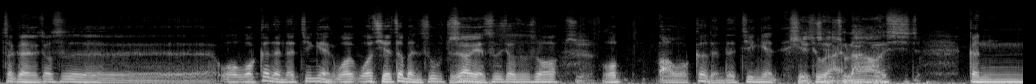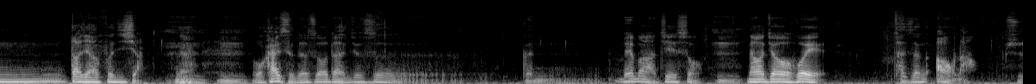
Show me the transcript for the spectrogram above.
这个就是我我个人的经验，我我写这本书主要也是就是说，是我。把我个人的经验写出来，然后跟大家分享。那嗯，嗯，我开始的时候呢，就是跟没办法接受，嗯，然后就会产生懊恼，是。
